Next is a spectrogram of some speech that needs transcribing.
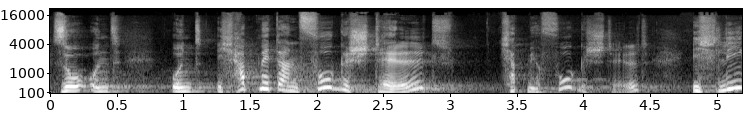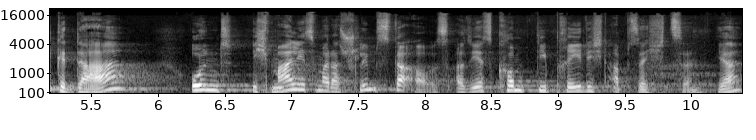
So, und, und ich habe mir dann vorgestellt, ich habe mir vorgestellt, ich liege da und ich male jetzt mal das Schlimmste aus. Also jetzt kommt die Predigt ab 16, ja,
